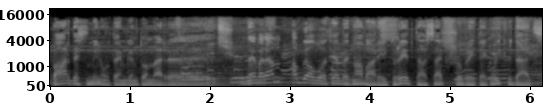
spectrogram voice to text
pārdesmit minūtēm, gan tomēr nevaram apgalvot, ja, bet no avārija tur ir. Tā seka šobrīd tiek likvidēts.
